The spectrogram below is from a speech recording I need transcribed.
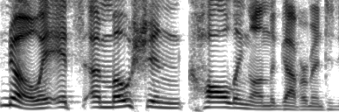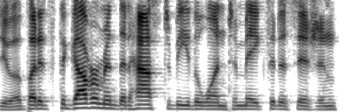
No, it's a motion calling on the government to do it, but it's the government that has to be the one to make the decision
